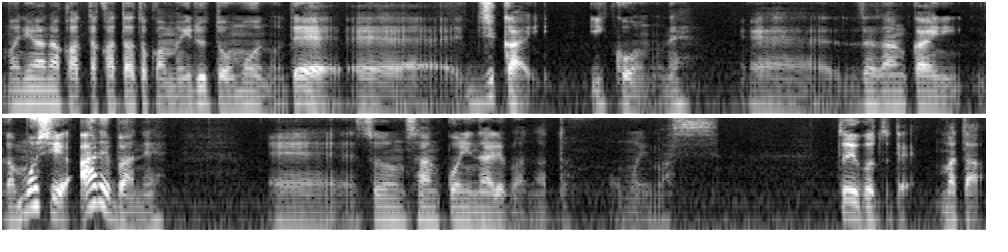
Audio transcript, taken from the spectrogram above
間に合わなかった方とかもいると思うので、えー、次回以降のね、えー、座談会がもしあればね、えー、その参考になればなと思います。ということで、また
